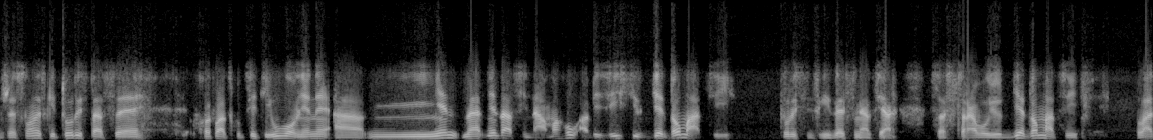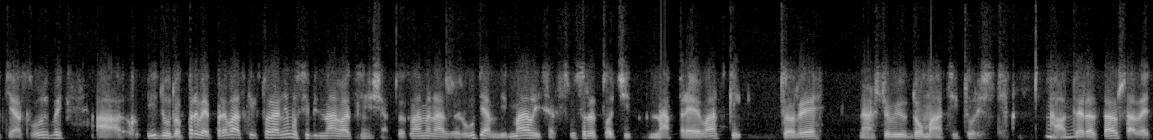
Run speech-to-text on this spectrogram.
že slovenský turista sa v Chorvátsku cíti uvoľnené a ne, nedá si námahu, aby zistil, kde domáci v turistických destináciách sa stravujú, kde domáci platia služby a idú do prvej prevádzky, ktorá nemusí byť najlacnejšia. To znamená, že ľudia by mali sa sústretočiť na prevádzky, ktoré navštevujú domáci turisti. Uh-huh. A mhm. teraz ďalšia vec.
